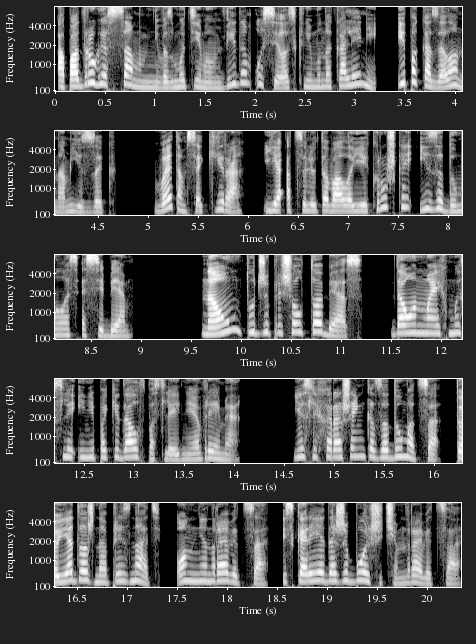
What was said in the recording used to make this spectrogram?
А подруга с самым невозмутимым видом уселась к нему на колени и показала нам язык. В этом вся Кира. Я отсалютовала ей кружкой и задумалась о себе. На ум тут же пришел Тобиас. Да он моих мыслей и не покидал в последнее время. Если хорошенько задуматься, то я должна признать, он мне нравится, и скорее даже больше, чем нравится.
